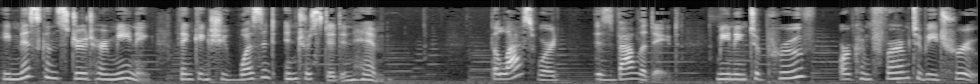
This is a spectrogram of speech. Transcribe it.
he misconstrued her meaning, thinking she wasn't interested in him. The last word is validate, meaning to prove or confirmed to be true.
